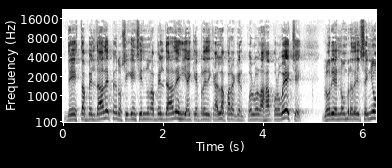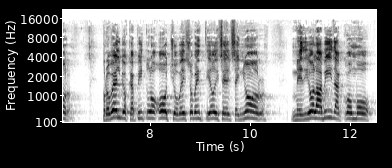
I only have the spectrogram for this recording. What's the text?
de estas verdades, pero siguen siendo unas verdades y hay que predicarlas para que el pueblo las aproveche. Gloria al nombre del Señor. Proverbios capítulo 8, verso 22 dice, el Señor me dio la vida como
